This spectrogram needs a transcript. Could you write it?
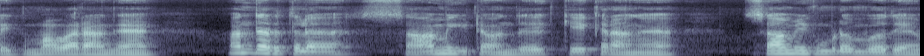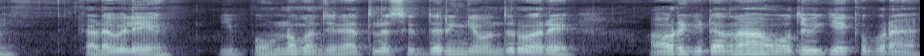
வேகமாக வராங்க. அந்த இடத்துல சாமிக்கிட்ட வந்து கேட்குறாங்க சாமி கும்பிடும்போது கடவுளே இப்போ இன்னும் கொஞ்சம் நேரத்தில் சித்தர் இங்கே வந்துடுவார் அவர்கிட்ட தான் உதவி கேட்க போகிறேன்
